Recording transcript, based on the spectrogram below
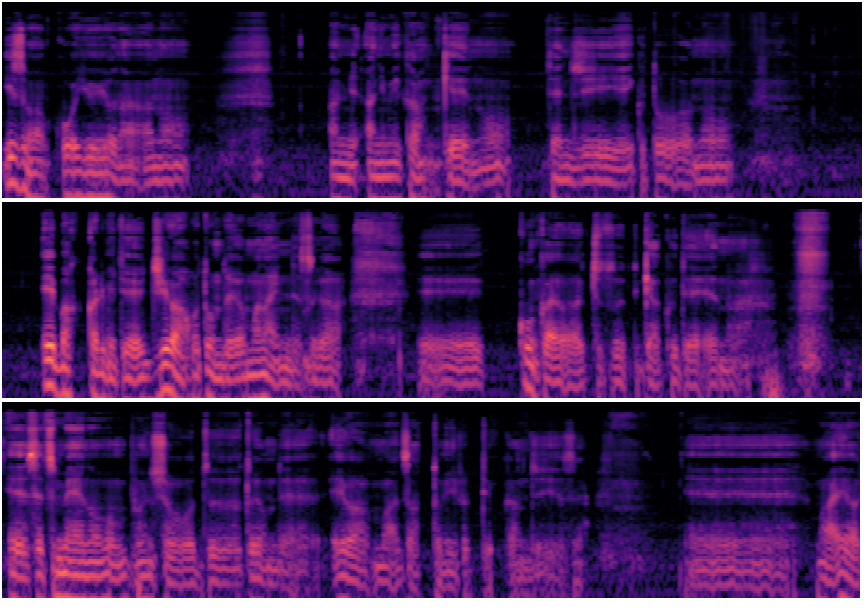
いつもこういうようなあのアニメ関係の展示へ行くとあの絵ばっかり見て字はほとんど読まないんですが、えー、今回はちょっと逆であの、えー、説明の文章をずっと読んで絵はまあざっと見るっていう感じですね。えー、まあ絵は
